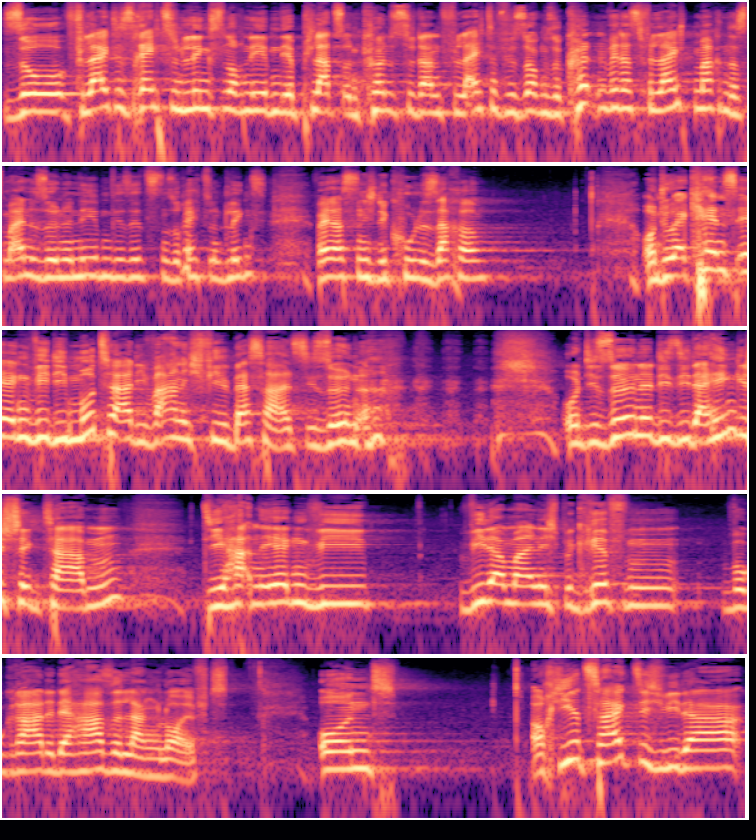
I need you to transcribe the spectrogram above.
so, vielleicht ist rechts und links noch neben dir Platz und könntest du dann vielleicht dafür sorgen, so könnten wir das vielleicht machen, dass meine Söhne neben dir sitzen, so rechts und links, wäre das nicht eine coole Sache? Und du erkennst irgendwie, die Mutter, die war nicht viel besser als die Söhne. Und die Söhne, die sie dahin geschickt haben, die hatten irgendwie wieder mal nicht begriffen, wo gerade der Hase lang läuft. Und auch hier zeigt sich wieder,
